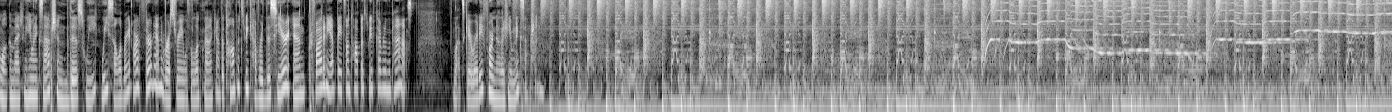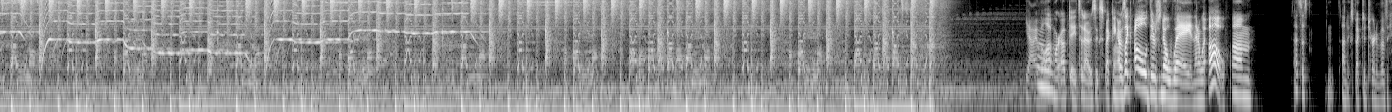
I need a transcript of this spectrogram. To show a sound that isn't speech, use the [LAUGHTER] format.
Welcome back to the Human Exception. This week, we celebrate our third anniversary with a look back at the topics we covered this year and provide any updates on topics we've covered in the past. Let's get ready for another Human Exception. Updates than I was expecting. I was like, "Oh, there's no way," and then I went, "Oh, um, that's a s- unexpected turn of [LAUGHS] events."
